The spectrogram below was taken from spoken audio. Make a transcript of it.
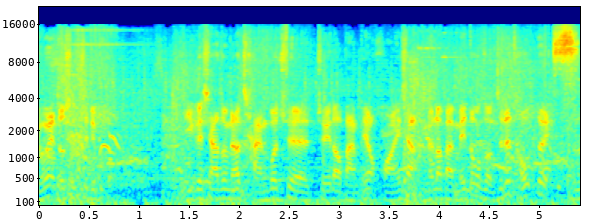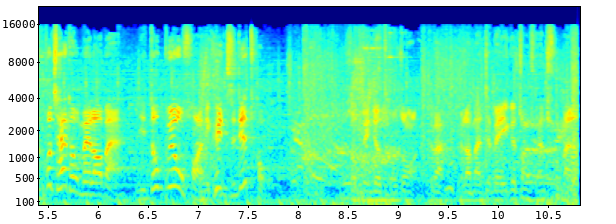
永远都是自己不懂。一个下中鸟铲过去，追到板边晃一下，梅老板没动作，直接投，对，死不拆头，梅老板，你都不用晃，你可以直接投，说不定就投中了，对吧？梅老板这边一个重拳出门了，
